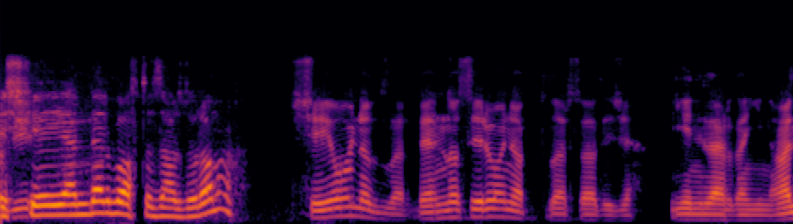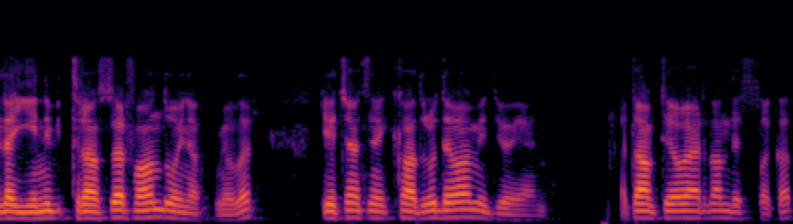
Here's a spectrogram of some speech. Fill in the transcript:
Brescia'yı yendiler bu hafta zar zor ama şeyi oynadılar. Ben Nasser'i oynattılar sadece. Yenilerden yine. Hala yeni bir transfer falan da oynatmıyorlar. Geçen seneki kadro devam ediyor yani. Ha, tamam Theo Hernandez sakat.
